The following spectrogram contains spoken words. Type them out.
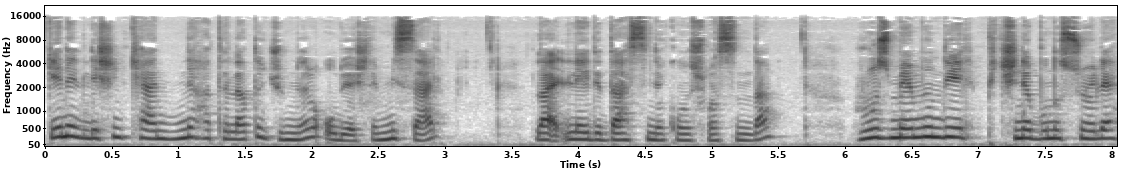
gene Leş'in kendini hatırlattığı cümleler oluyor. İşte misal Lady Dustin'le konuşmasında. Ruz memnun değil. Piçine bunu söyle.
